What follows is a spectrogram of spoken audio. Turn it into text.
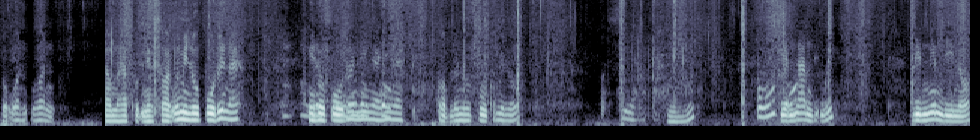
ตัวอ้วนอ้วนๆเรามาขุดแมงซอนอุ้ยมีรูปูด้วยนะ มีรูปูด้วยนี่ไงนี่ไงกบแล้วรูปูก็ไม่รู้เสียงหืมปูเสียมด้ามดิอุ้ยดินนิ่มดีเนาะ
